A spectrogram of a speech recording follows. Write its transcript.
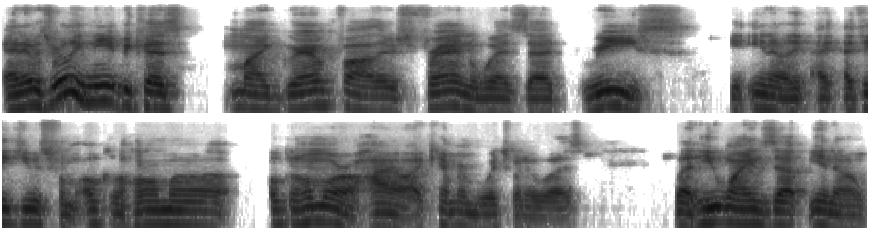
And it was really neat because my grandfather's friend was uh, Reese. You know, I, I, think he was from Oklahoma, Oklahoma or Ohio. I can't remember which one it was, but he winds up, you know,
